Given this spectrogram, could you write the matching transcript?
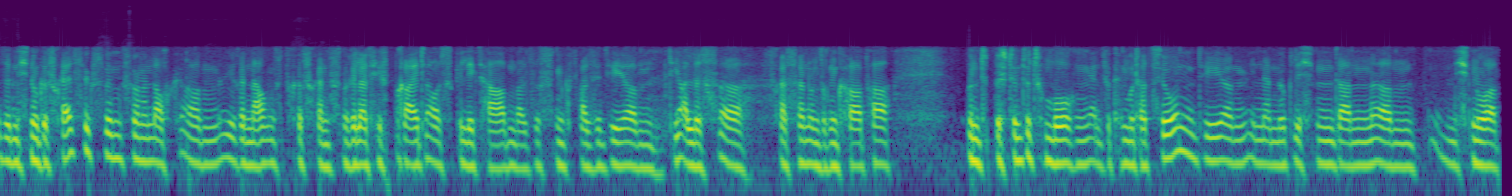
also nicht nur gefräßig sind, sondern auch ähm, ihre Nahrungspräferenzen relativ breit ausgelegt haben. Also es sind quasi die, ähm, die alles äh, Fresser in unserem Körper. Und bestimmte Tumoren entwickeln Mutationen, die ähm, ihnen ermöglichen, dann ähm, nicht nur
